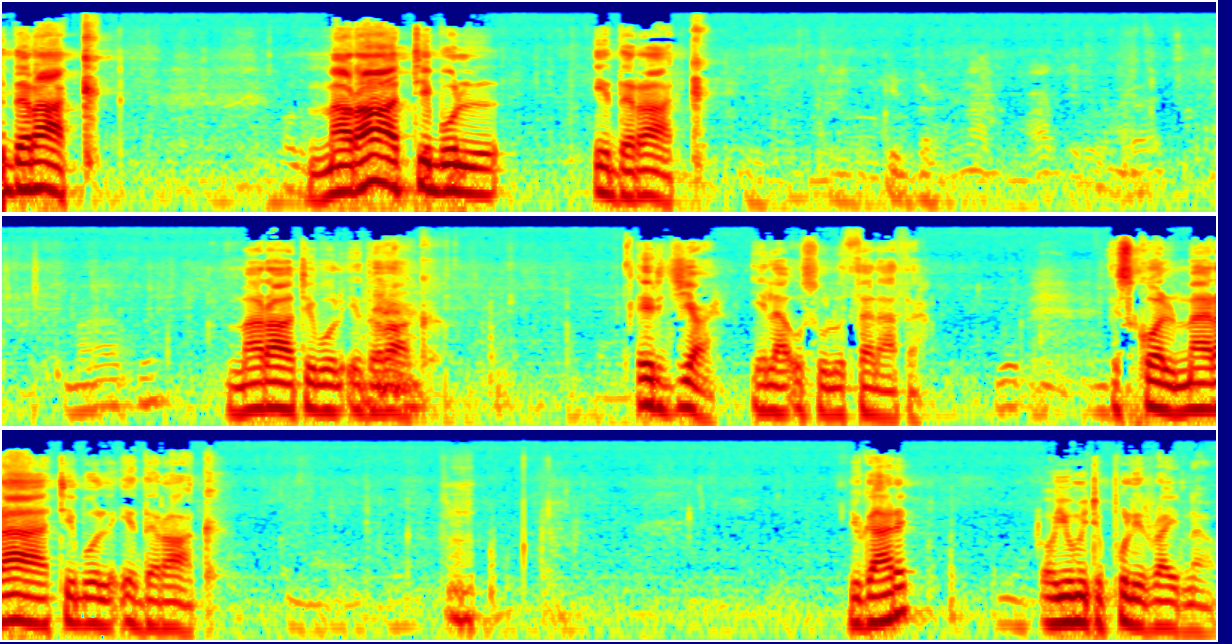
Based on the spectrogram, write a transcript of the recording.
idrak maratibul idrak maratibul idrak irji' ila usul thalatha it's called maratibul idrak you got it? Or you mean to pull it right now?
